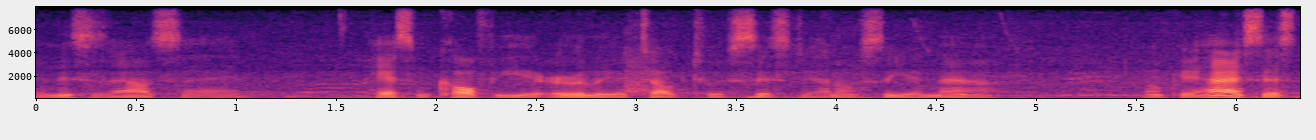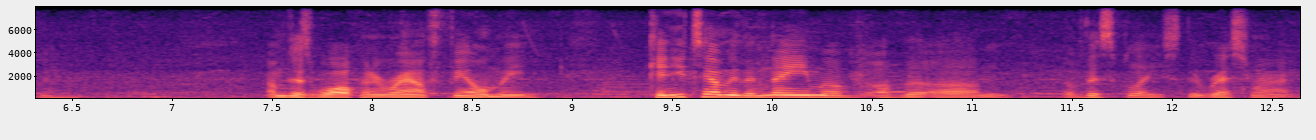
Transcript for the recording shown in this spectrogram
And this is outside. Had some coffee here earlier, talked to a sister. I don't see her now. Okay, hi sister. I'm just walking around filming. Can you tell me the name of, of the um, of this place, the restaurant?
